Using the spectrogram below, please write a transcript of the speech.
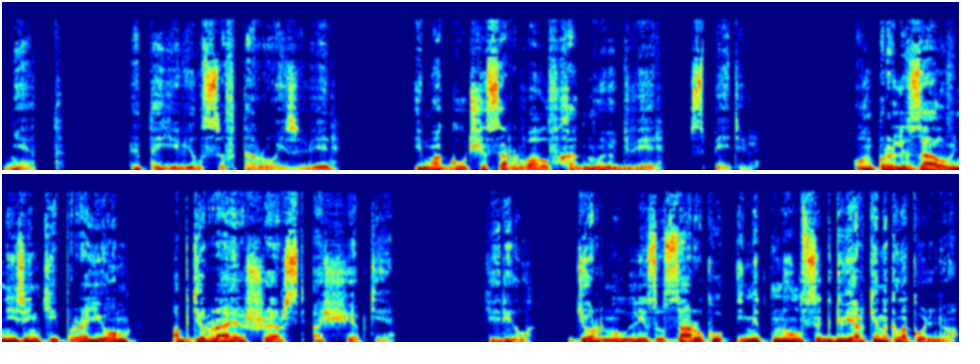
«Нет, это явился второй зверь и могуче сорвал входную дверь, с петель. Он пролезал в низенький проем, обдирая шерсть о щепки. Кирилл дернул Лизу за руку и метнулся к дверке на колокольню.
